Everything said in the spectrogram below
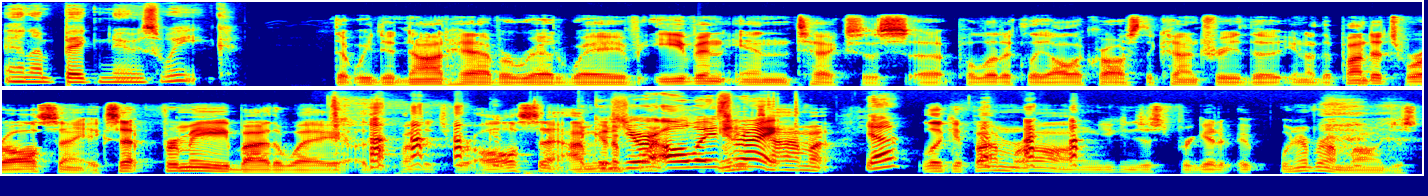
in a big news week? That we did not have a red wave, even in Texas, uh, politically all across the country. The you know the pundits were all saying, except for me, by the way, the pundits were all saying, "I'm going Because to." you're always right. I, Yeah. Look, if I'm wrong, you can just forget it. Whenever I'm wrong, just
